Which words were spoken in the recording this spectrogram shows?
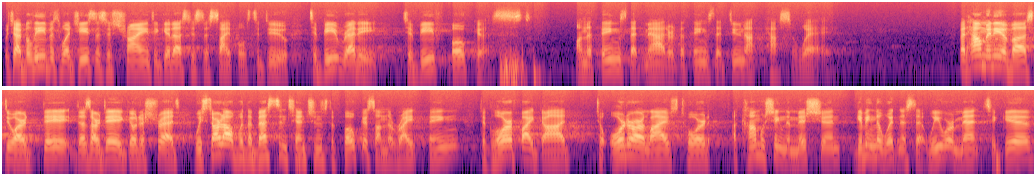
which I believe is what Jesus is trying to get us, his disciples, to do to be ready, to be focused on the things that matter, the things that do not pass away. But how many of us do our day, does our day go to shreds? We start out with the best intentions to focus on the right thing, to glorify God, to order our lives toward accomplishing the mission, giving the witness that we were meant to give,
